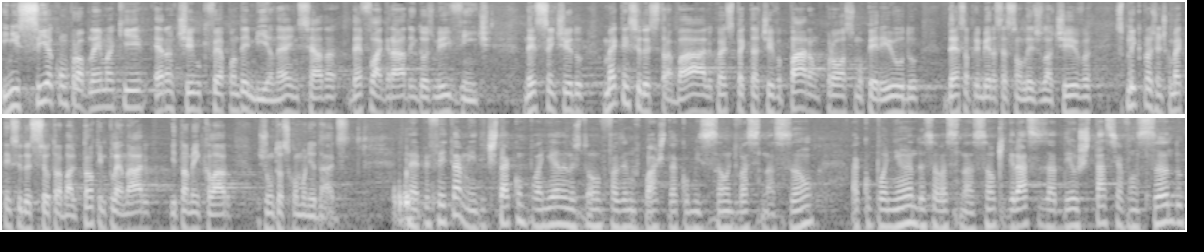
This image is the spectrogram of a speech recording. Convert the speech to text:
inicia com um problema que era antigo, que foi a pandemia, né? iniciada, deflagrada em 2020. Nesse sentido, como é que tem sido esse trabalho? Qual é a expectativa para um próximo período dessa primeira sessão legislativa? Explique para a gente como é que tem sido esse seu trabalho, tanto em plenário e também, claro, junto às comunidades. É, perfeitamente. A gente está acompanhando, nós estamos fazendo parte da comissão de vacinação, acompanhando essa vacinação, que graças a Deus está se avançando.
